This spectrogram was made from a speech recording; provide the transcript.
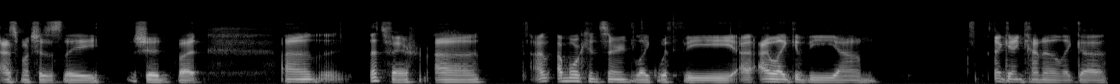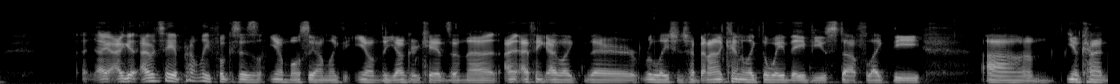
as much as they should, but uh, that's fair. Uh, I'm, I'm more concerned like with the I, I like the um, again kind of like uh I, I get I would say it probably focuses you know mostly on like you know the younger kids and uh, I, I think I like their relationship and I kind of like the way they view stuff like the um you know kind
